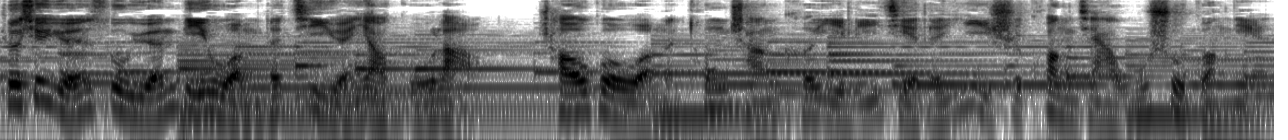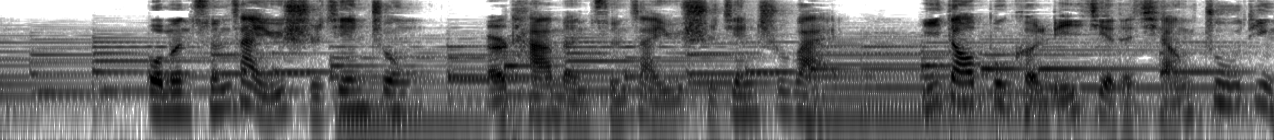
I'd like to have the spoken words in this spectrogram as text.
这些元素远比我们的纪元要古老。超过我们通常可以理解的意识框架无数光年，我们存在于时间中，而他们存在于时间之外。一道不可理解的墙注定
